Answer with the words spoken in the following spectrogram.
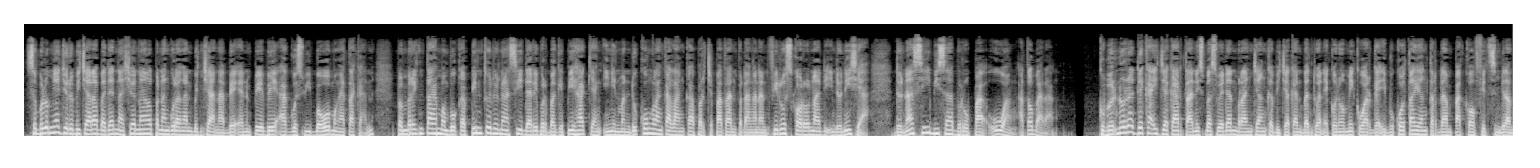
Sebelumnya juru bicara Badan Nasional Penanggulangan Bencana BNPB Agus Wibowo mengatakan, pemerintah membuka pintu donasi dari berbagai pihak yang ingin mendukung langkah-langkah percepatan penanganan virus corona di Indonesia. Donasi bisa berupa uang atau barang. Gubernur DKI Jakarta Anies Baswedan merancang kebijakan bantuan ekonomi keluarga ibu kota yang terdampak COVID-19.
